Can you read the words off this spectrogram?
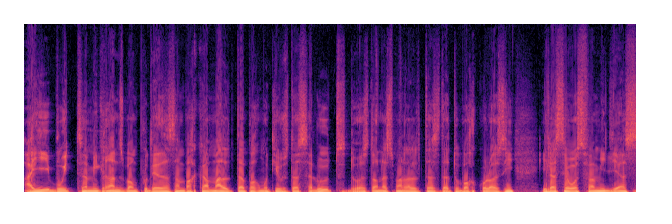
Ahir, vuit migrants van poder desembarcar a Malta per motius de salut, dues dones malaltes de tuberculosi i les seues famílies.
